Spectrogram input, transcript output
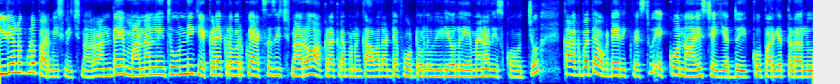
వీడియోలకు కూడా పర్మిషన్ ఇచ్చినారు. అంటే మనల్ని చూడనీకి ఎక్కడెక్కడ వరకు యాక్సెస్ ఇచ్చినారో అక్కడక్కడ మనం కావాలంటే ఫోటోలు వీడియోలు ఏమైనా తీసుకోవచ్చు. కాకపోతే ఒకటే రిక్వెస్ట్ ఎక్కువ నాయిస్ చెయ్యొద్దు. ఎక్కువ పరిగెత్తడాలు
